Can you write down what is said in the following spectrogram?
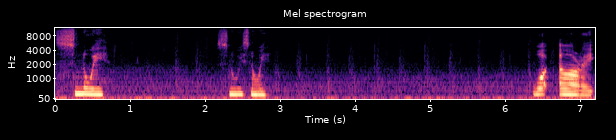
Snowy. Snowy, snowy. What? Alright.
